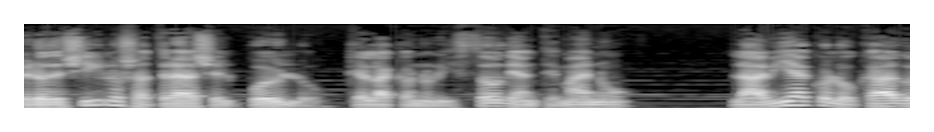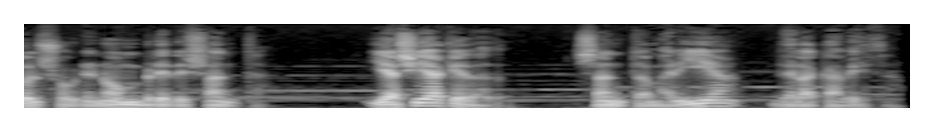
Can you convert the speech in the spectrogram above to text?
pero de siglos atrás el pueblo, que la canonizó de antemano, la había colocado el sobrenombre de Santa, y así ha quedado, Santa María de la Cabeza.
